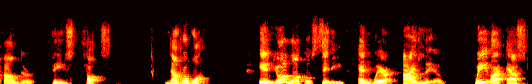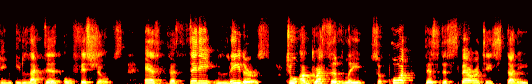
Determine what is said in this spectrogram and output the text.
ponder these thoughts. Number one, in your local city and where I live, we are asking elected officials as the city leaders to aggressively support this disparity study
